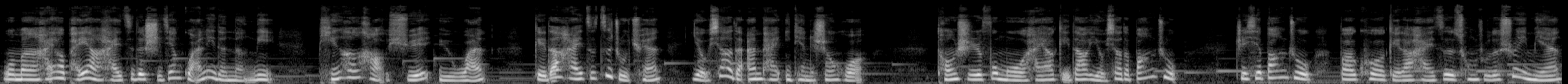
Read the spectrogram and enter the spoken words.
我们还要培养孩子的时间管理的能力，平衡好学与玩，给到孩子自主权，有效的安排一天的生活。同时，父母还要给到有效的帮助。这些帮助包括给到孩子充足的睡眠，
